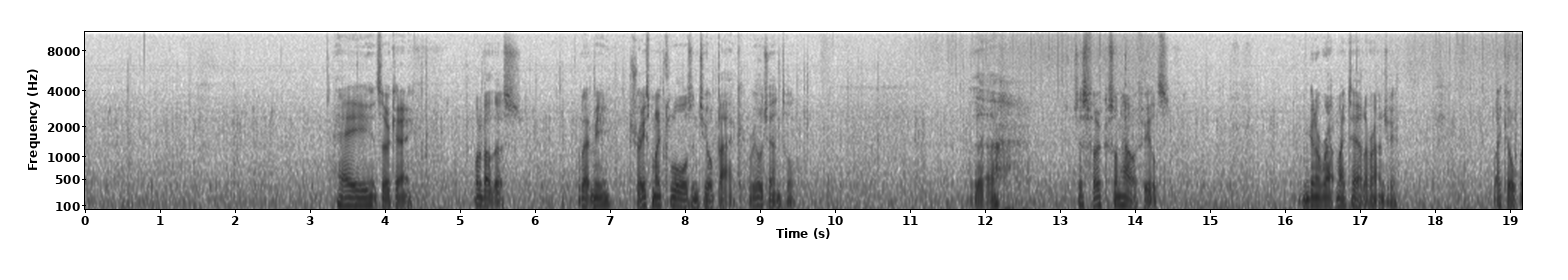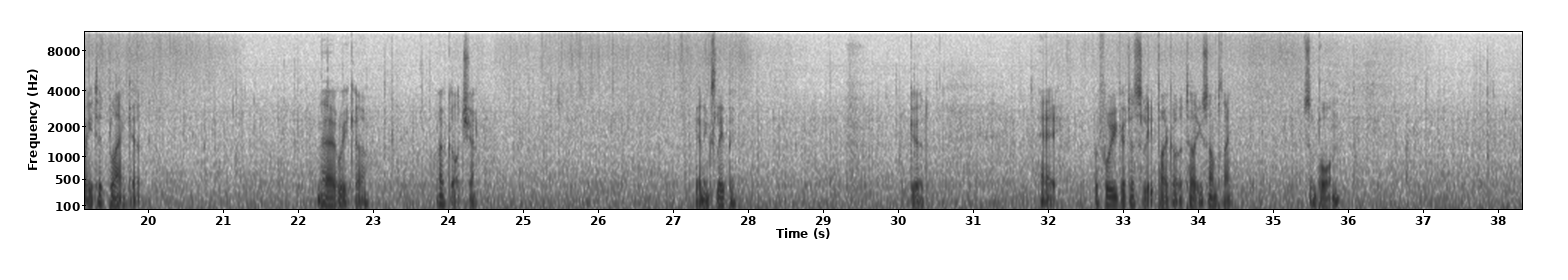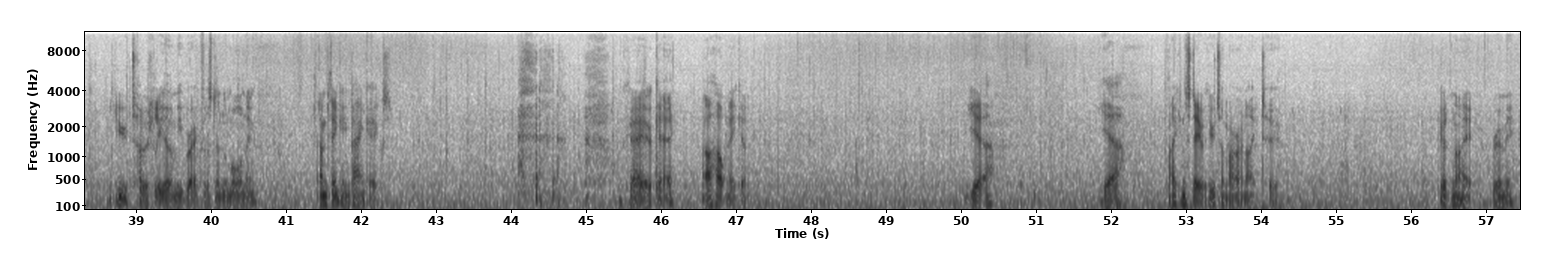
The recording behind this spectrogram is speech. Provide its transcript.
Hey, it's okay. What about this? Let me trace my claws into your back, real gentle. There. Just focus on how it feels. I'm gonna wrap my tail around you. Like a weighted blanket. There we go. I've got you. Getting sleepy? Good. Hey, before you go to sleep, I gotta tell you something. It's important. You totally owe me breakfast in the morning. I'm thinking pancakes. okay, okay. I'll help make it. Yeah. Yeah. I can stay with you tomorrow night too. Good night, roomie.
